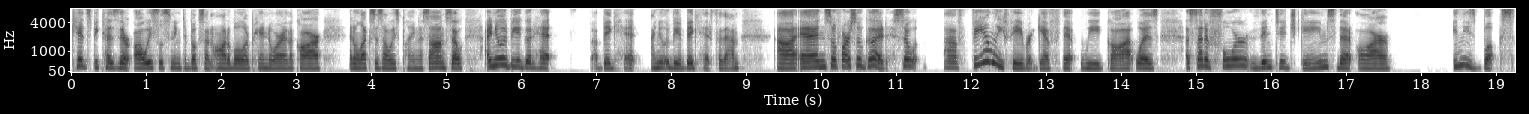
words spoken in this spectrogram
kids because they're always listening to books on Audible or Pandora in the car, and Alexa's always playing a song. So I knew it would be a good hit, a big hit. I knew it would be a big hit for them. Uh, and so far, so good. So a family favorite gift that we got was a set of four vintage games that are in these books.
